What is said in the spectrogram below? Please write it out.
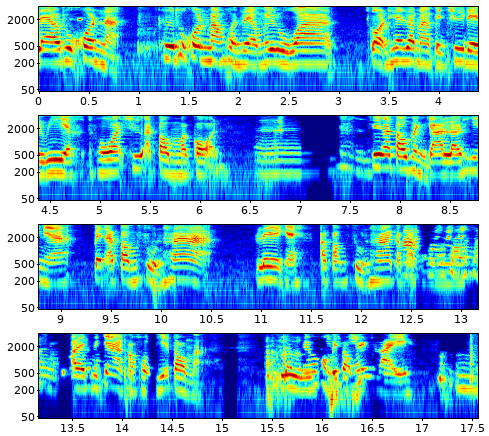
แล้วทุกคนน่ะ คือทุกคนบางคนจะยังไม่รู้ว่าก่อนที่จะมาเป็นชื่อเดวี่อะเพราะว่าชื่ออะตอมมาก่อนอ่าชื่ออะตอมเหมือนกันแล้วทีเนี้ย เป็นอะตอมศูนย์ห้าเลขไงอะตอมศูนย์ห้ากับอะตอมอะไรสักอย่างกับของพี่อะตอมอะจำไม่ว่าของพี่ตอมเลขอะไรอืม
